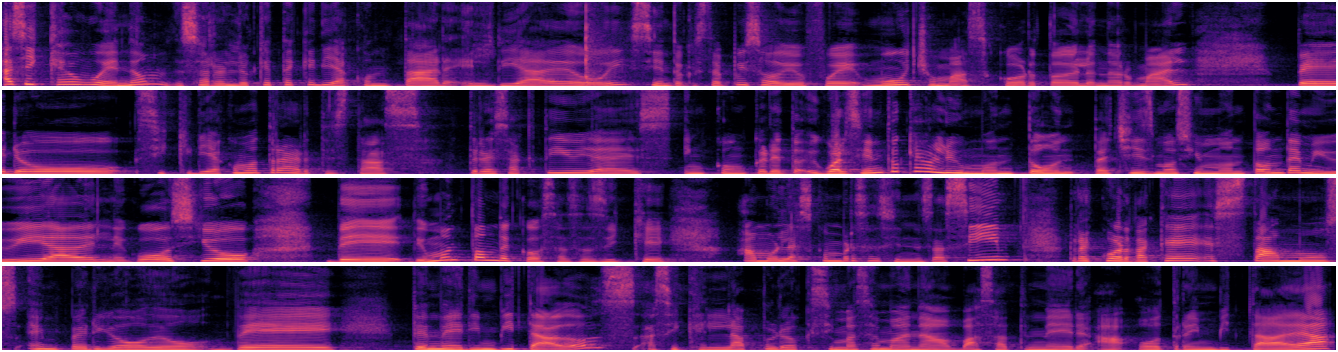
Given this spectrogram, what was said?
Así que bueno, eso era lo que te quería contar el día de hoy. Siento que este episodio fue mucho más corto de lo normal, pero sí quería como traerte estas tres actividades en concreto. Igual siento que hablé un montón, tachismos y un montón de mi vida, del negocio, de, un montón de cosas. Así que amo las conversaciones así. Recuerda que estamos en periodo de tener invitados, así que la próxima semana vas a tener a otra invitada,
